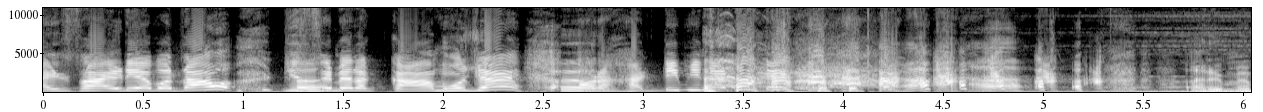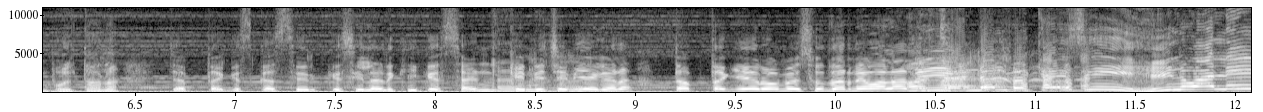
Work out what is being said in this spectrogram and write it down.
ऐसा आइडिया बताओ जिससे मेरा काम हो जाए और हड्डी भी ना टूटे। अरे मैं बोलता हूँ ना जब तक इसका सिर किसी लड़की के सैंडल के नीचे नहीं ना तब तक ये रो में सुधरने वाला नहीं है। सैंडल भी कैसी? हील वाली।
